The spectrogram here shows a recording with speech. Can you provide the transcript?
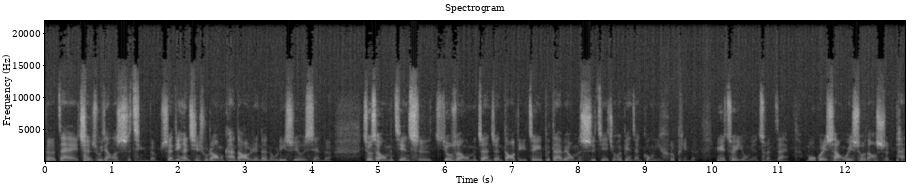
的在陈述这样的事情的。圣经很清楚让我们看到，人的努力是有限的。就算我们坚持，就算我们战争到底，这也不代表我们的世界就会变成公益和平的，因为罪永远存在，魔鬼尚未受到审判，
